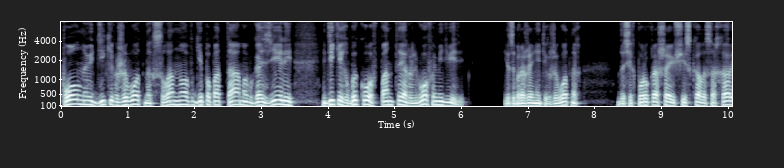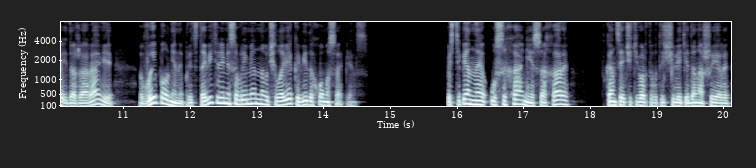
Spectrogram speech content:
полную диких животных, слонов, гипопотамов, газелей, диких быков, пантер, львов и медведей. Изображения этих животных, до сих пор украшающие скалы Сахары и даже Аравии, выполнены представителями современного человека вида Homo sapiens. Постепенное усыхание Сахары в конце четвертого тысячелетия до нашей эры,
